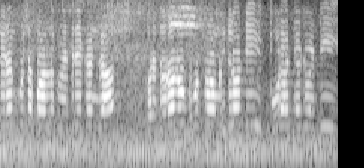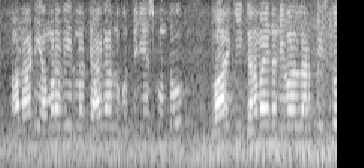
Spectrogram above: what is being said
నిరంకుశ పాలనకు వ్యతిరేకంగా మరి దొరలు భూస్వాములు ఎదురొడ్డి పోరాడినటువంటి ఆనాటి అమరవీరుల త్యాగాలను గుర్తు చేసుకుంటూ వారికి ఘనమైన నివాళులు అర్పిస్తూ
